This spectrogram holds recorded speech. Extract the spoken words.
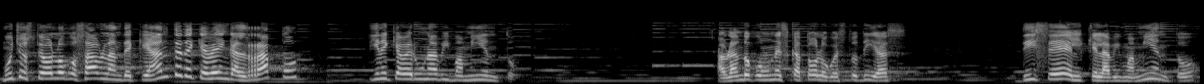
Muchos teólogos hablan de que antes de que venga el rapto, tiene que haber un avivamiento. Hablando con un escatólogo estos días, dice él que el avivamiento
